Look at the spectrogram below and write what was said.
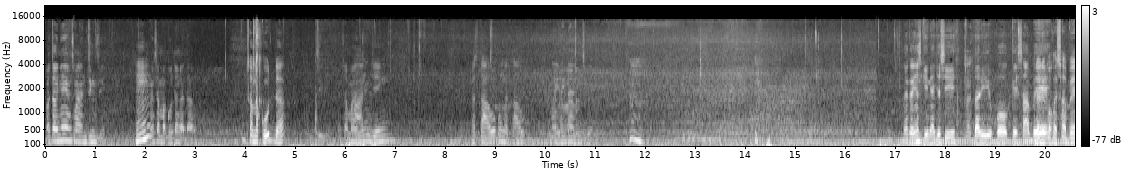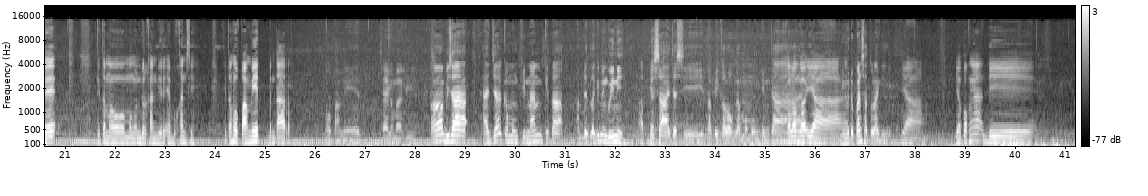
oh taunya yang sama anjing sih Hmm? yang sama kuda nggak tahu Sama kuda, yang sama sama anjing anjing. Gak tahu, aku nggak tahu. Mainin anjing nah kayaknya segini aja sih dari Pokesabe Dari pokok sabe kita mau mengundurkan diri, eh bukan sih. Kita mau pamit bentar. mau pamit. Saya kembali. Oh bisa aja kemungkinan kita update lagi minggu ini. Update. bisa aja sih tapi kalau nggak memungkinkan. Kalau enggak ya minggu depan satu lagi. Ya ya pokoknya di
